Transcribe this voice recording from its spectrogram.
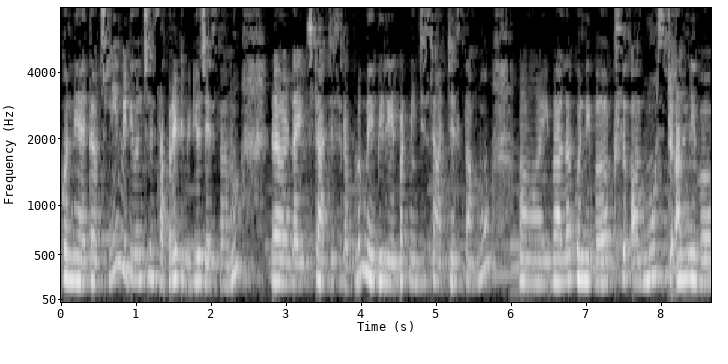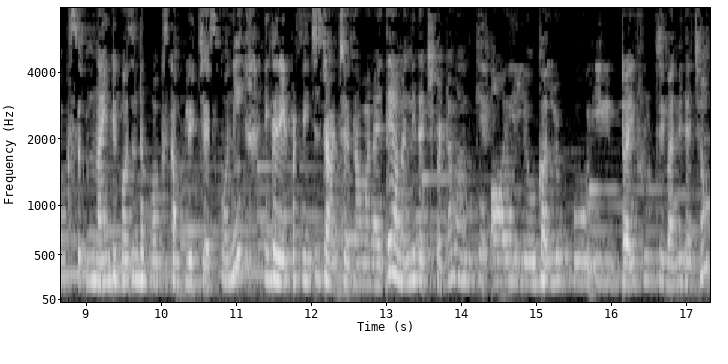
కొన్ని అయితే వచ్చినాయి. వీటి గురించి నేను సెపరేట్ వీడియో చేస్తాను. డైట్ స్టార్ట్ చేసేటప్పుడు మేబీ రేపటి నుంచి స్టార్ట్ చేస్తాము. ఇవాళ కొన్ని వర్క్స్ ఆల్మోస్ట్ అన్ని works ninety percent of works complete చేసుకొని ఇంకా రేపటి నుంచి స్టార్ట్ చేద్దామని అయితే అవన్నీ తెచ్చిపెట్టాం. అందుకే ఆయిల్ కల్లుప్పు ఈ డ్రై ఫ్రూట్స్ ఇవన్నీ తెచ్చాం.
